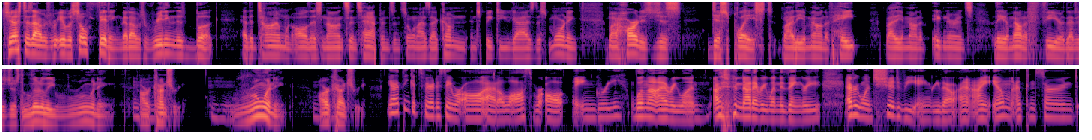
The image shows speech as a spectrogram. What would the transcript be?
just as I was, it was so fitting that I was reading this book at the time when all this nonsense happens. And so when as I come and speak to you guys this morning, my heart is just displaced by the amount of hate, by the amount of ignorance, the amount of fear that is just literally ruining our Mhm. country, Mhm. ruining our Mhm. country. Yeah, I think it's fair to say we're all at a loss. We're all angry. Well, not everyone. not everyone is angry. Everyone should be angry, though. I, I am. I'm concerned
